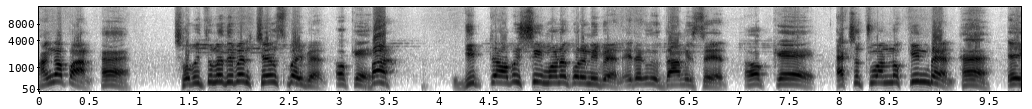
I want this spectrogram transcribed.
ভাঙা পান হ্যাঁ। ছবি তুলে দিবেন চেঞ্জ পাইবেন। ওকে বাট গিফটটা অবশ্যই মনে করে নিবেন এটা কিন্তু দামি সেট ওকে একশো চুয়ান্ন কিনবেন হ্যাঁ। এই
